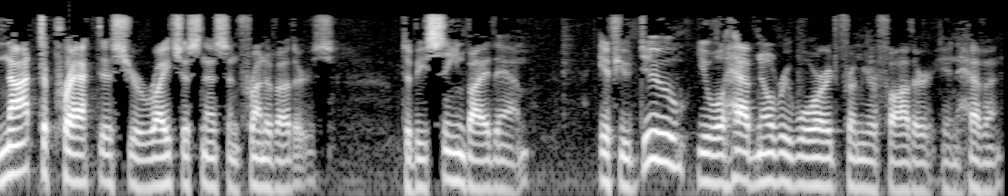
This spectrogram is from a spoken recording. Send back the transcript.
not to practice your righteousness in front of others, to be seen by them. If you do, you will have no reward from your Father in heaven.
